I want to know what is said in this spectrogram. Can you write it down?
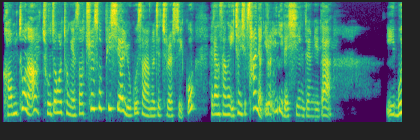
검토나 조정을 통해서 최소 PCR 요구 사항을 제출할 수 있고 해당 사항은 2024년 1월 1일에 시행됩니다. 이 모,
